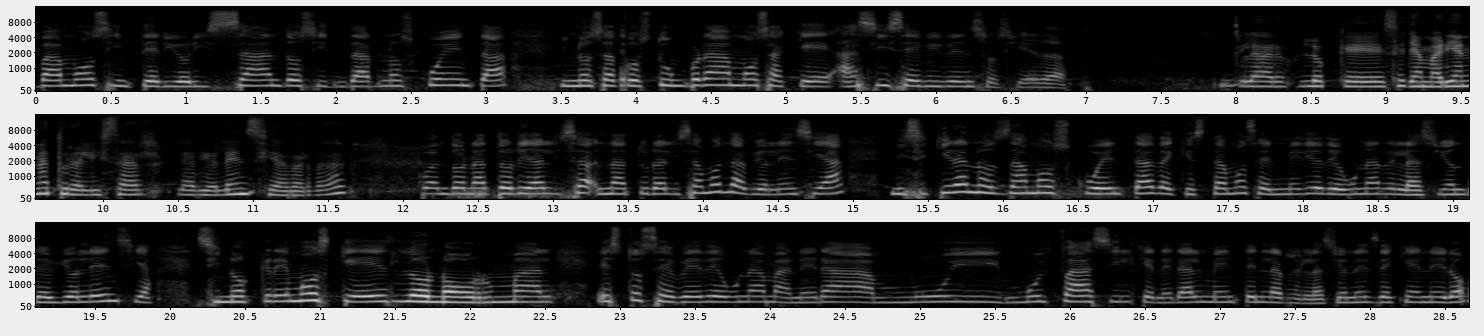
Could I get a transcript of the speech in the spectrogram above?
vamos interiorizando sin darnos cuenta y nos acostumbramos a que así se vive en sociedad. Claro, lo que se llamaría naturalizar la violencia, ¿verdad? Cuando naturalizamos la violencia, ni siquiera nos damos cuenta de que estamos en medio de una relación de violencia, sino creemos que es lo normal. Esto se ve de una manera muy, muy fácil, generalmente en las relaciones de género,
